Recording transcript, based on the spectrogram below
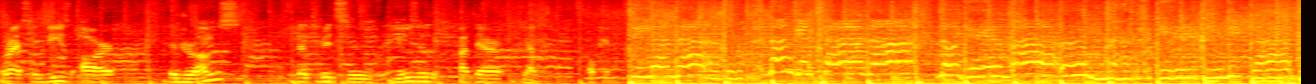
Alright, so these are the drums that Ritsu uses, but they're yellow. Okay. 미안하고 난 괜찮아 너의 마음만 읽으니까도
